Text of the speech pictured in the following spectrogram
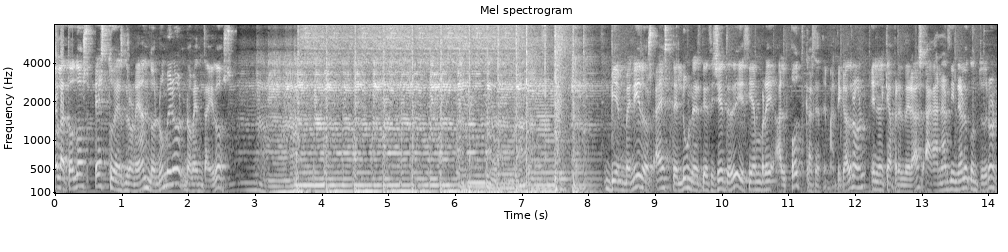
Hola a todos, esto es Droneando número 92. Bienvenidos a este lunes 17 de diciembre al podcast de temática dron en el que aprenderás a ganar dinero con tu dron.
